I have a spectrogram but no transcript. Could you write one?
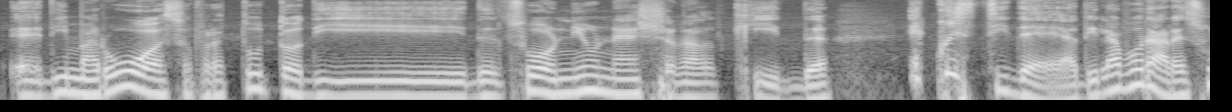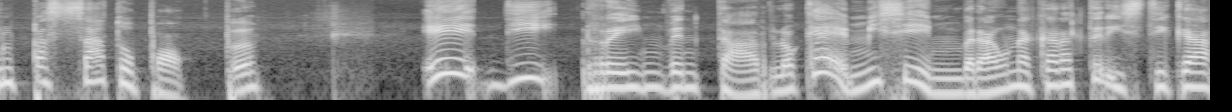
eh, di Maruo e soprattutto di, del suo New National Kid è quest'idea di lavorare sul passato pop e di reinventarlo, che mi sembra una caratteristica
